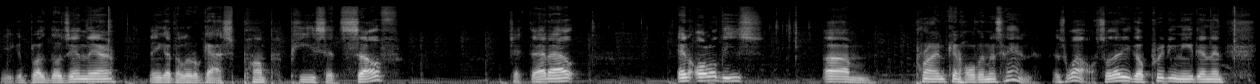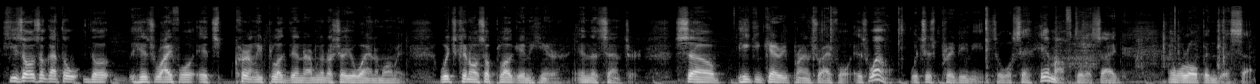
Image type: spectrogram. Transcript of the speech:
You can plug those in there. Then you got the little gas pump piece itself. Check that out. And all of these um, Prime can hold in his hand as well. So there you go, pretty neat. And then he's also got the, the his rifle. It's currently plugged in. I'm going to show you why in a moment, which can also plug in here in the center. So he can carry Prime's rifle as well, which is pretty neat. So we'll set him off to the side, and we'll open this up.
